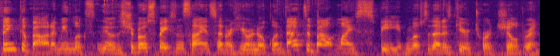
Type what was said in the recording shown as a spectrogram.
think about. I mean, look, you know, the Chabot Space and Science Center here in Oakland, that's about my speed. Most of that is geared toward children.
